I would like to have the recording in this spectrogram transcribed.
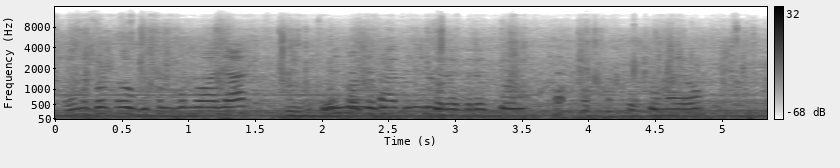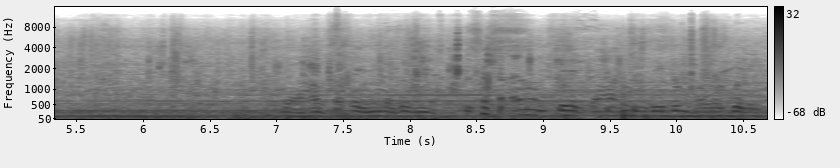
Ayun na Bert, oh, gusto mo kumuha niyan? Ayun, oh, sabi ko, dire-diretso. Ito ngayon. Yakap pa kayo na rin. Ang pinagkakaroon dito mga guling.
